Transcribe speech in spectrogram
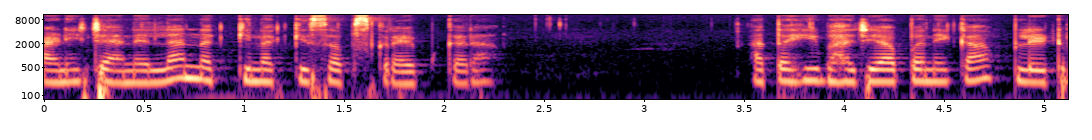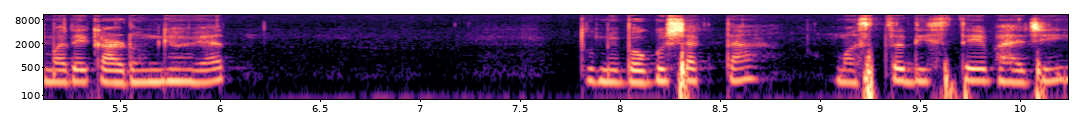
आणि चॅनेलला नक्की नक्की सबस्क्राईब करा. आता ही भाजी आपण एका प्लेटमध्ये काढून घेऊयात. तुम्ही बघू शकता मस्त दिसते भाजी.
